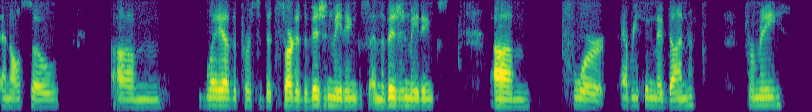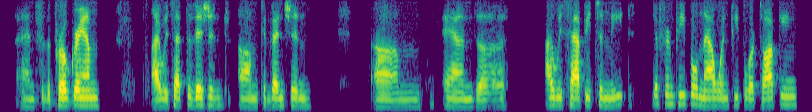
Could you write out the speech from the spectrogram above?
and also um, Leah, the person that started the vision meetings and the vision meetings, um, for everything they've done for me and for the program. I was at the vision um, convention, um, and uh, I was happy to meet different people. Now, when people are talking,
